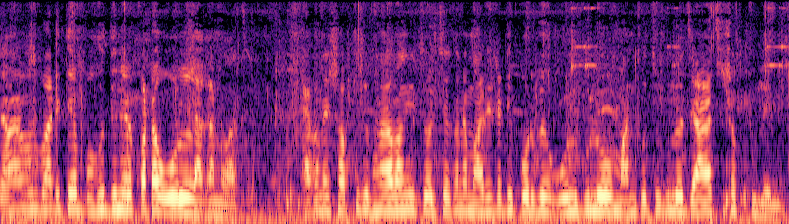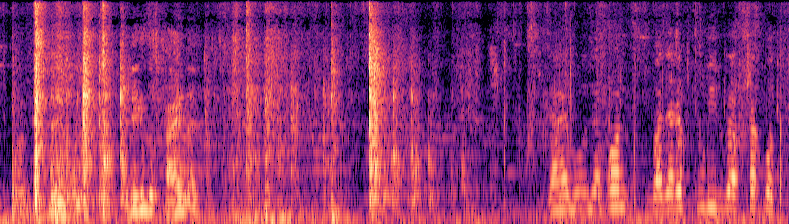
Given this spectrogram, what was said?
জামাইবাবুর বাড়িতে বহুদিনের কটা ওল লাগানো আছে। এখন এই সব কিছু ভাঙাভাঙি চলছে এখানে মাটি টাটি পড়বে ওলগুলো মানকচুগুলো যা আছে সব তুলে নি এটা কিন্তু খায় না জামাইবাবু যখন বাজারে পুরীর ব্যবসা করত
